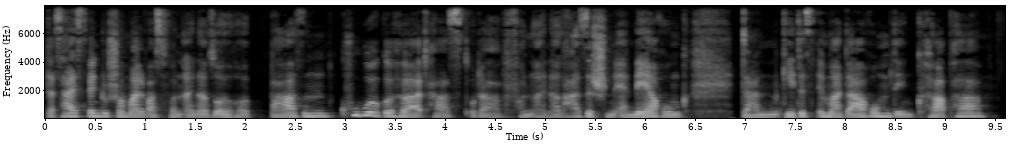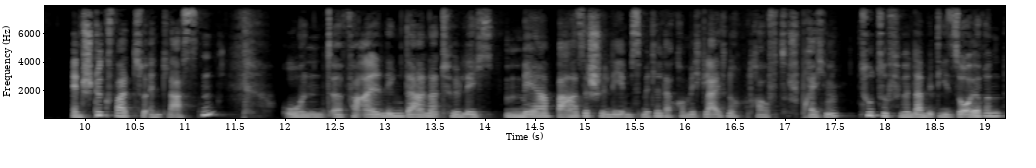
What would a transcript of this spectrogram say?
Das heißt, wenn du schon mal was von einer Säurebasenkur gehört hast oder von einer basischen Ernährung, dann geht es immer darum, den Körper ein Stück weit zu entlasten und äh, vor allen Dingen da natürlich mehr basische Lebensmittel, da komme ich gleich noch drauf zu sprechen, zuzuführen, damit die Säuren,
